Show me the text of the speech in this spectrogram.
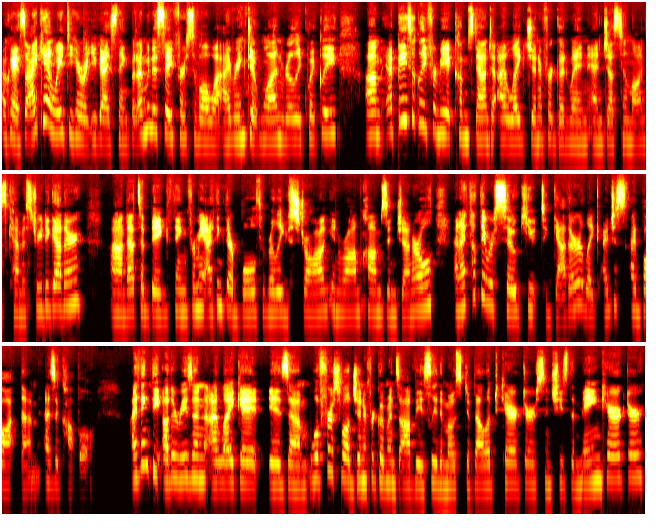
Okay, so I can't wait to hear what you guys think, but I'm going to say first of all what I ranked it one really quickly. Um, basically, for me, it comes down to I like Ginnifer Goodwin and Justin Long's chemistry together. Uh, that's a big thing for me. I think they're both really strong in rom coms in general, and I thought they were so cute together. Like I just I bought them as a couple. I think the other reason I like it is, um, well, first of all, Ginnifer Goodwin's obviously the most developed character since she's the main character.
